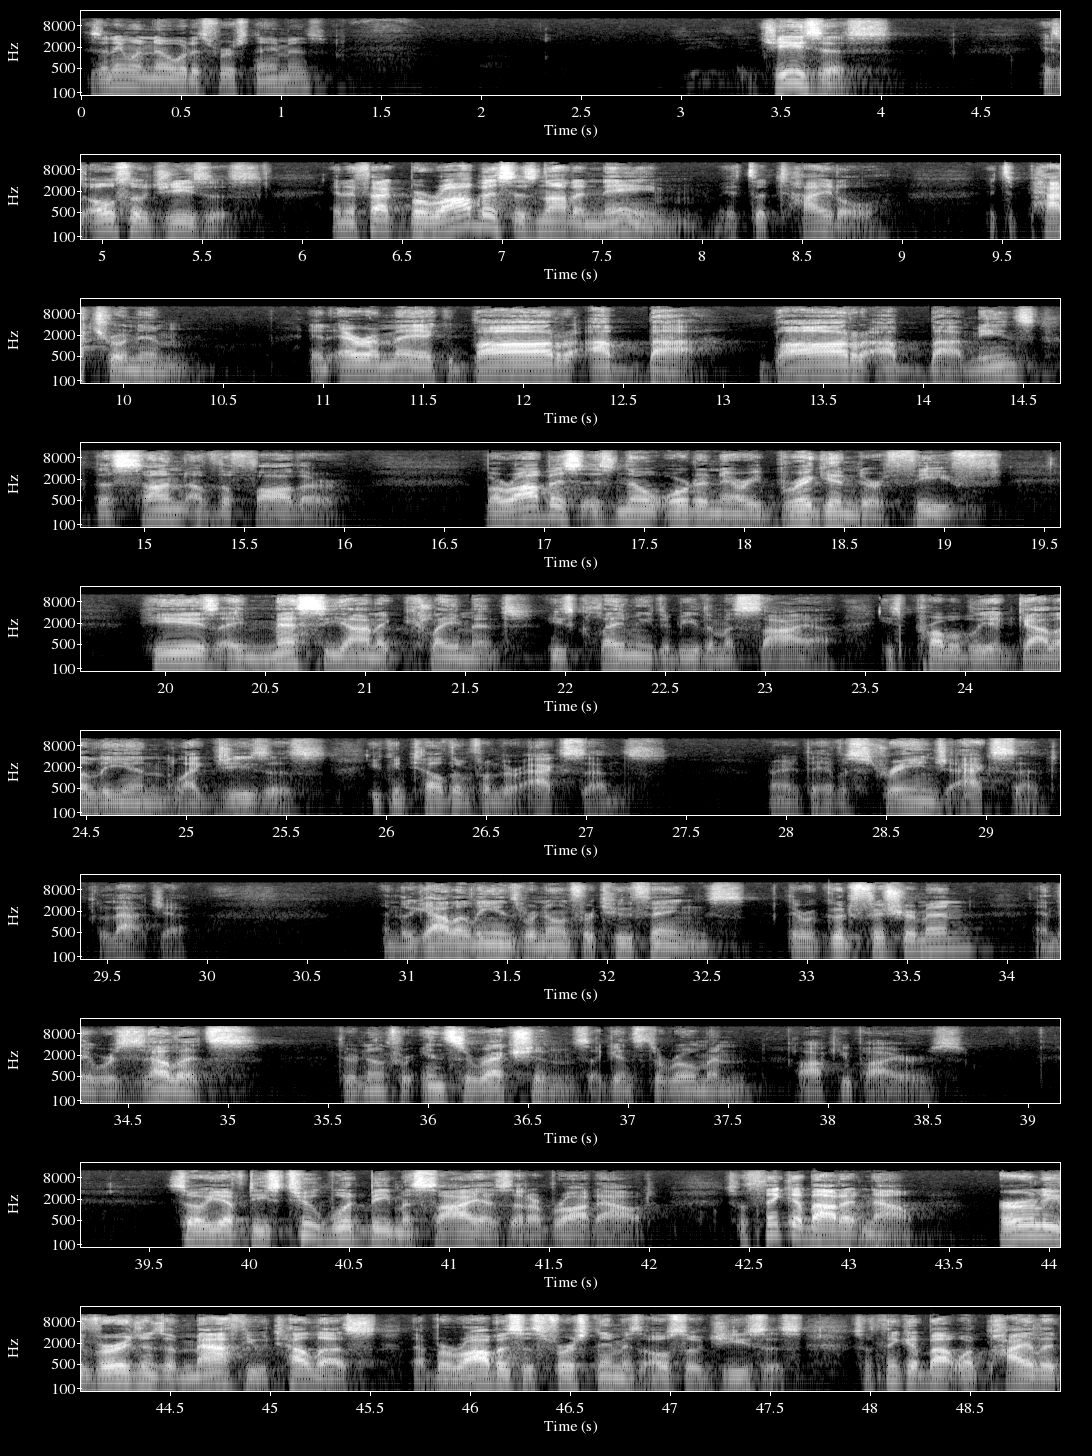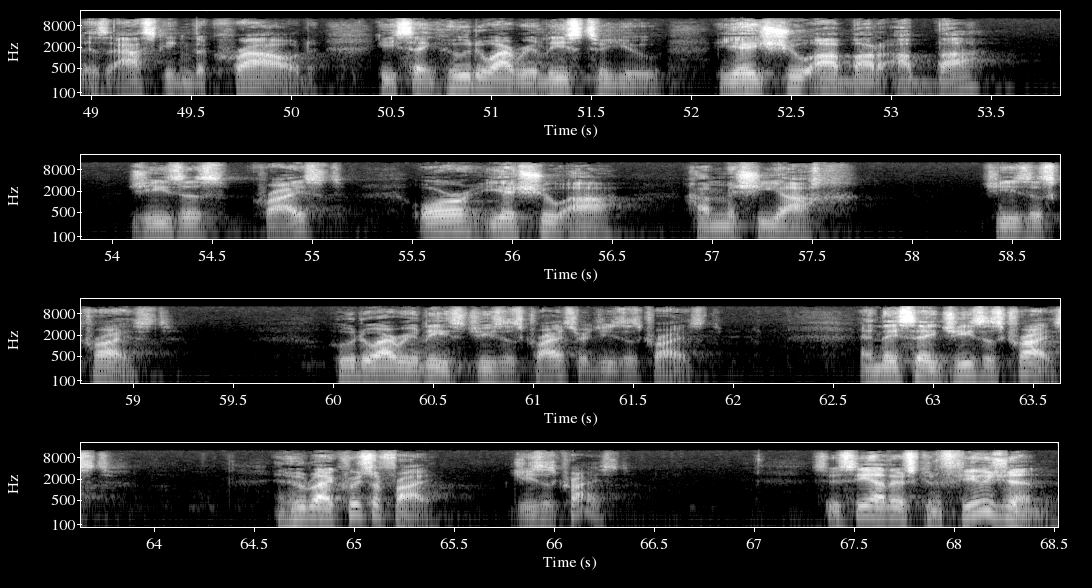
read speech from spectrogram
Does anyone know what his first name is? Jesus is also Jesus. And in fact, Barabbas is not a name, it's a title, it's a patronym. In Aramaic, Bar Abba. Bar Abba means the son of the father. Barabbas is no ordinary brigand or thief. He is a messianic claimant. He's claiming to be the Messiah. He's probably a Galilean like Jesus. You can tell them from their accents right? They have a strange accent, Laja. And the Galileans were known for two things they were good fishermen and they were zealots. They're known for insurrections against the Roman occupiers. So you have these two would be messiahs that are brought out. So think about it now. Early versions of Matthew tell us that Barabbas' first name is also Jesus. So think about what Pilate is asking the crowd. He's saying, Who do I release to you? Yeshua bar Abba, Jesus Christ, or Yeshua HaMashiach, Jesus Christ. Who do I release, Jesus Christ or Jesus Christ? And they say, Jesus Christ. And who do I crucify? Jesus Christ. So you see how there's confusion,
